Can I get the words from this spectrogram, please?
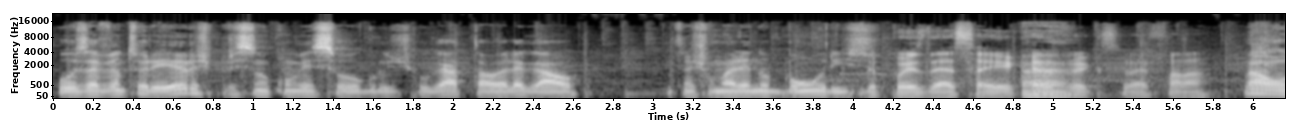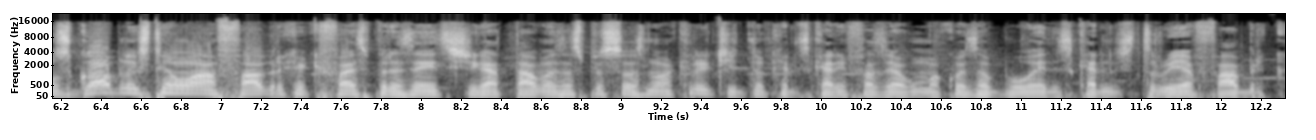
Os aventureiros precisam convencer o ogro de que o Gatal é legal. E transformar ele no bom ouriço. Depois dessa aí, eu quero é. ver o que você vai falar. Não, os Goblins têm uma fábrica que faz presentes de Gatal, mas as pessoas não acreditam que eles querem fazer alguma coisa boa. Eles querem destruir a fábrica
